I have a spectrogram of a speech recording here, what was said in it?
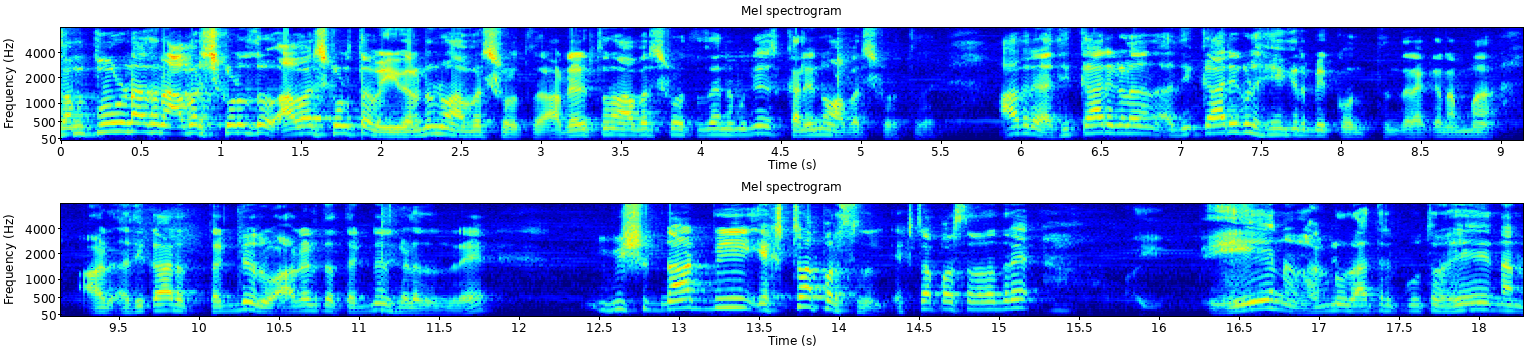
ಸಂಪೂರ್ಣ ಅದನ್ನು ಆವರಿಸ್ಕೊಳ್ಳೋದು ಆವರಿಸ್ಕೊಳ್ತವೆ. ಇವೆರಡೂ ಆವರಿಸ್ಕೊಳ್ತದೆ. ಆಡಳಿತನೂ ಆವರಿಸ್ಕೊಳ್ತದೆ ನಮಗೆ, ಕಲೆನೂ ಆವರಿಸ್ಕೊಳ್ತದೆ. ಆದರೆ ಅಧಿಕಾರಿಗಳ ಅಧಿಕಾರಿಗಳು ಹೇಗಿರಬೇಕು ಅಂತಂದರೆ ಯಾಕೆ ನಮ್ಮ ಅಧಿಕಾರ ತಜ್ಞರು, ಆಡಳಿತ ತಜ್ಞರು ಹೇಳೋದಂದರೆ we should not be extra personal extra personal ಅಂದರೆ, ಏನು ಹಗಲು ರಾತ್ರಿ ಕೂತರು, ಏ, ನಾನು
